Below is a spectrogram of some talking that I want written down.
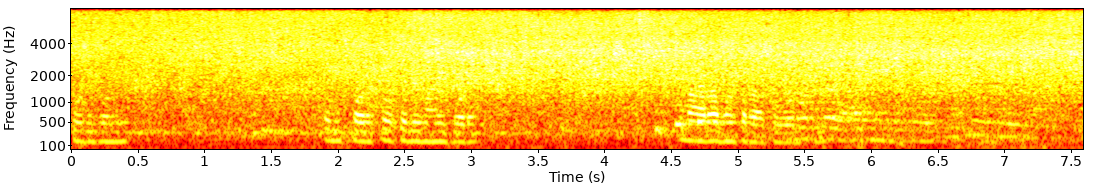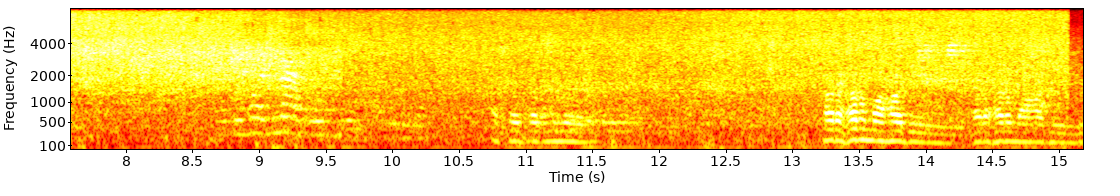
कोणी कोणी कधी पडतो कधी नाही पडत पण आरामात राहतो वरती असं करून हर हर महादेव हर हर महादेव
